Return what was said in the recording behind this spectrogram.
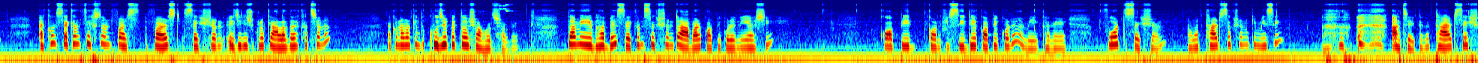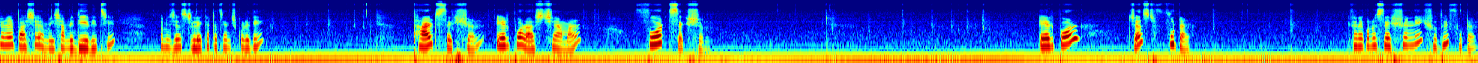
এখন second section first first section এই জিনিসগুলোকে আলাদা দেখাচ্ছে না। এখন আমার কিন্তু খুঁজে পেতেও সহজ হবে। তো আমি এইভাবে সেকেন্ড সেকশনটা আবার কপি করে নিয়ে আসি। কপি কন্ট্রোল সি দিয়ে কপি করে আমি এখানে ফোর্থ সেকশন আমার থার্ড সেকশন কি মিসিং আচ্ছা এখানে থার্ড সেকশনের পাশে আমি সামনে দিয়ে দিচ্ছি। আমি জাস্ট লেখাটা চেঞ্জ করে দিই। থার্ড সেকশন এরপর আসছে আমার ফোর্থ সেকশন এরপর জাস্ট ফুটার এখানে কোনো সেকশন নেই, শুধুই ফুটার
